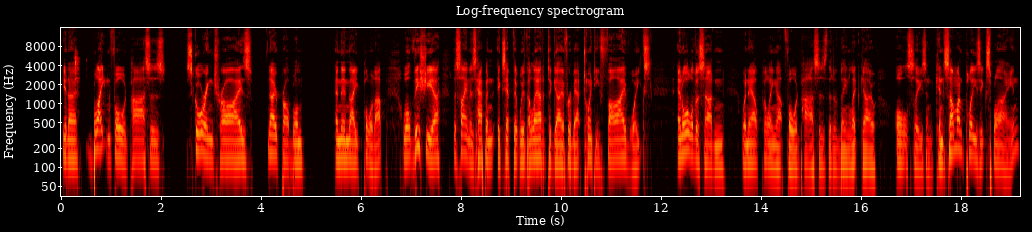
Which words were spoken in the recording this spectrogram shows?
You know, blatant forward passes, scoring tries, no problem. And then they pull it up. Well, this year, the same has happened, except that we've allowed it to go for about 25 weeks. And all of a sudden, we're now pulling up forward passes that have been let go all season. Can someone please explain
